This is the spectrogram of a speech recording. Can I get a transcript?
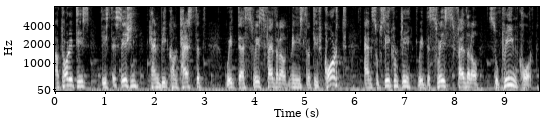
authorities, this decision can be contested with the Swiss Federal Administrative Court and subsequently with the Swiss Federal Supreme Court.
